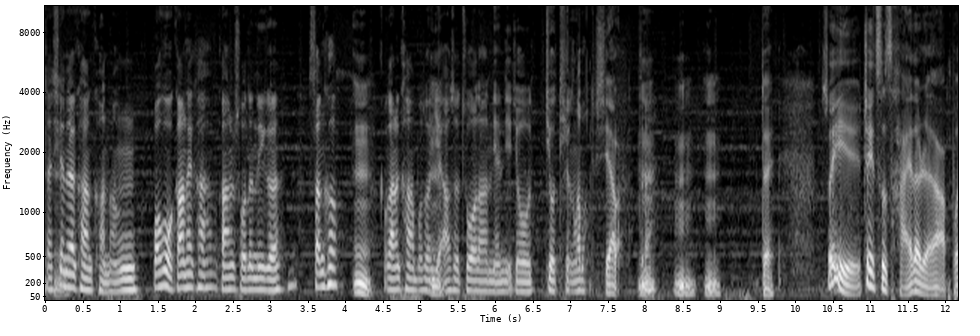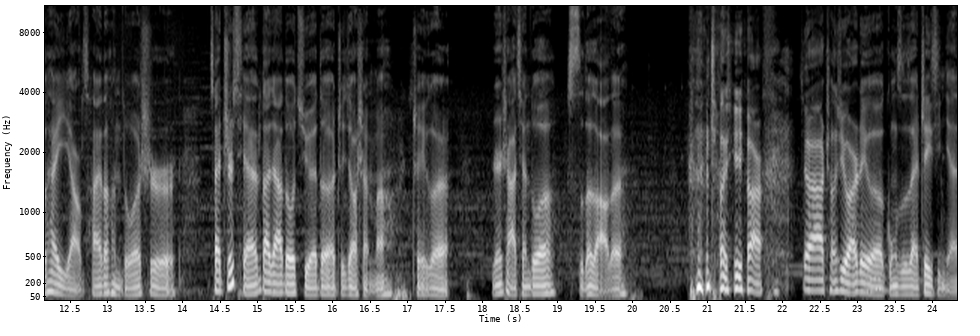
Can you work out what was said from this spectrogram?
但现在看，可能包括我刚才看，刚才说的那个三科，嗯，我刚才看不说，也要是做到年底就就停了吧？歇了。对嗯嗯嗯，对。所以这次裁的人啊不太一样，裁的很多是在之前大家都觉得这叫什么？这个人傻钱多死得早的 程序员，就让程序员这个工资在这几年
